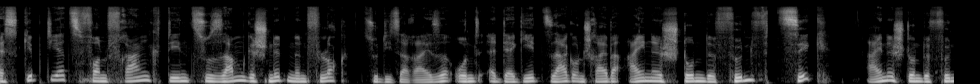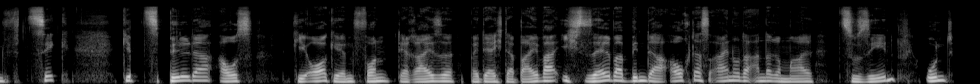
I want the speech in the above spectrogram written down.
es gibt jetzt von Frank den zusammengeschnittenen Vlog zu dieser Reise und äh, der geht sage und schreibe eine Stunde 50. Eine Stunde 50 gibt es Bilder aus Georgien von der Reise, bei der ich dabei war. Ich selber bin da auch das ein oder andere Mal zu sehen und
